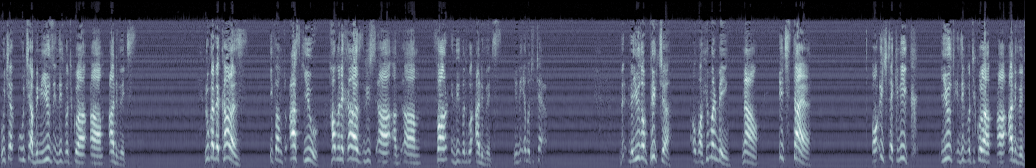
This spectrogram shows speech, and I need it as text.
which, are, which have been used in this particular um, adverts. Look at the colors. If I'm to ask you how many colors this, uh, um, found in these particular adverts, you'll be able to tell the, the use of picture of a human being. Now, each style or each technique used in this particular uh, advert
